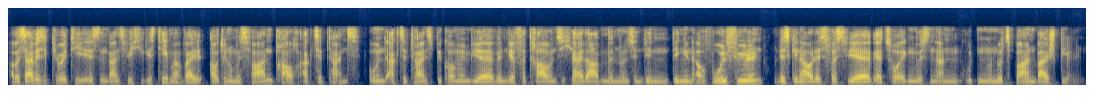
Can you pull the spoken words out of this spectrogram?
Aber Cybersecurity ist ein ganz wichtiges Thema, weil autonomes Fahren braucht Akzeptanz. Und Akzeptanz bekommen wir, wenn wir Vertrauen und Sicherheit haben, wenn wir uns in den Dingen auch wohlfühlen. Und das ist genau das, was wir erzeugen müssen an guten und nutzbaren Beispielen.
